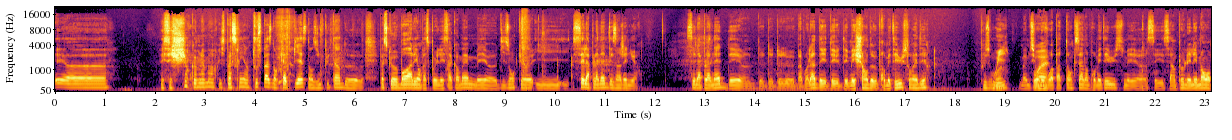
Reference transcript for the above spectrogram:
euh... Et c'est chiant comme la mort, il se passe rien. Tout se passe dans quatre pièces, dans une putain de... Parce que, bon, allez, on va spoiler ça quand même, mais euh, disons que il- c'est la planète des ingénieurs. C'est la planète des... euh, de, de, de- de- bah voilà, des, des, des méchants de Prometheus, on va dire. Plus ou moins. Oui. Même si on ne voit pas tant que ça dans Prometheus, mais euh, c'est un peu l'élément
